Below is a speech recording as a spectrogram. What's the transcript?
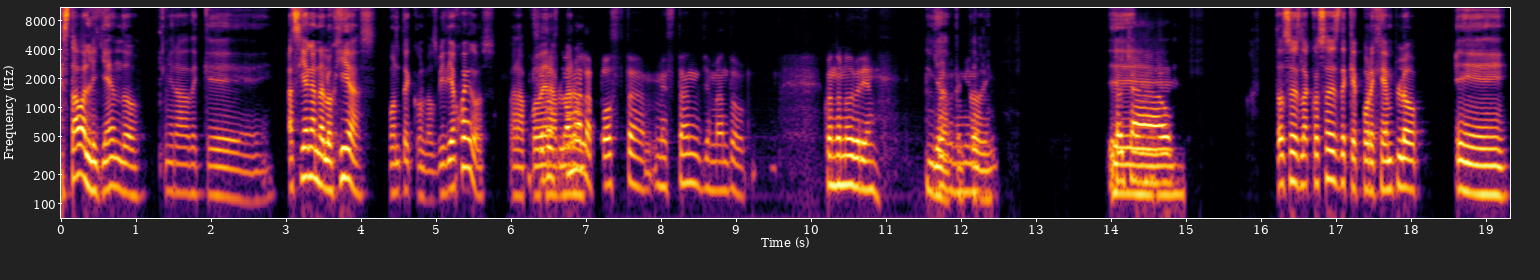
estaba leyendo era de que hacían analogías, ponte con los videojuegos, para poder nos hablar. toma la posta, me están llamando cuando no deberían. Ya, todo bien. Chao, chao. Eh, Entonces, la cosa es de que, por ejemplo, eh,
